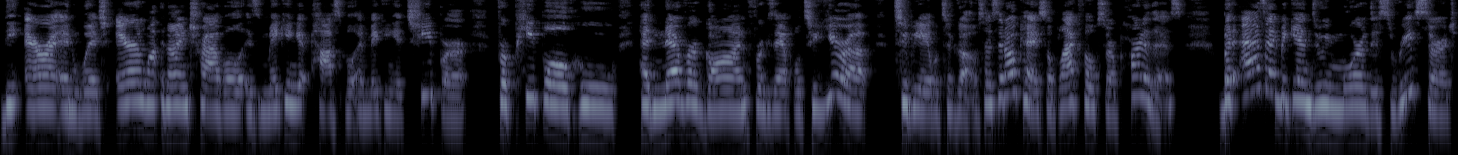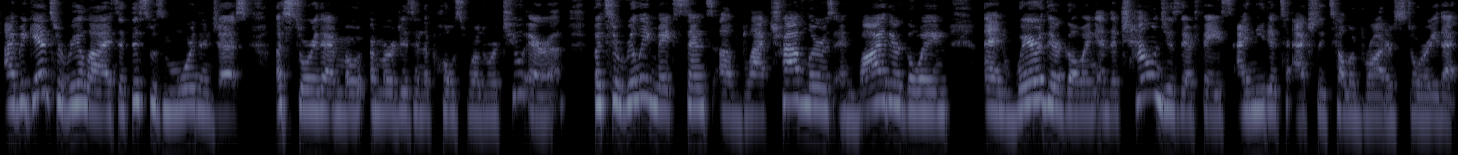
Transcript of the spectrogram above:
the era in which airline travel is making it possible and making it cheaper for people who had never gone, for example, to Europe to be able to go. So I said, okay, so black folks are a part of this. But as I began doing more of this research, I began to realize that this was more than just a story that emerges in the post World War II era, but to really make sense of black travelers and why they're going and where they're going and the challenges they face, I needed to actually tell a broader story that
